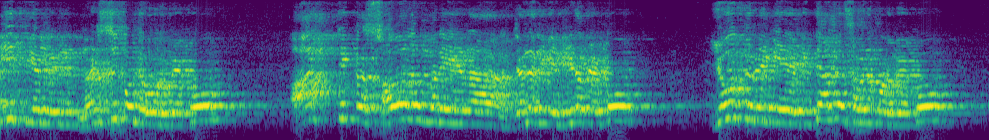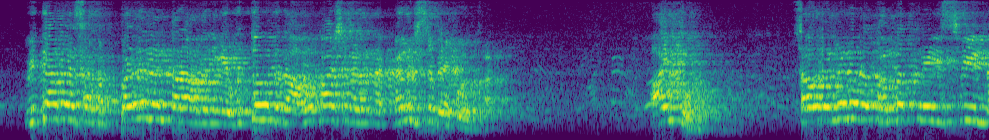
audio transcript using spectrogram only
ರೀತಿಯಲ್ಲಿ ನಡೆಸಿಕೊಂಡು ಹೋಗಬೇಕು. ಆರ್ಥಿಕ ಸ್ವಾವಲಂಬನೆಯನ್ನ ಜನರಿಗೆ ನೀಡಬೇಕು. ಯುವಕರಿಗೆ ವಿದ್ಯಾಭ್ಯಾಸವನ್ನು ಕೊಡಬೇಕು. ವಿದ್ಯಾಭ್ಯಾಸ ಪಡೆದ ನಂತರ ಅವರಿಗೆ ಉದ್ಯೋಗದ ಅವಕಾಶಗಳನ್ನು ಕಲ್ಪಿಸಬೇಕು ಅಂತ. ಆಯ್ತು. ಸಾವಿರದ ಒಂಬೈನೂರ ತೊಂಬತ್ತನೇ ಇಸ್ವಿಯಿಂದ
